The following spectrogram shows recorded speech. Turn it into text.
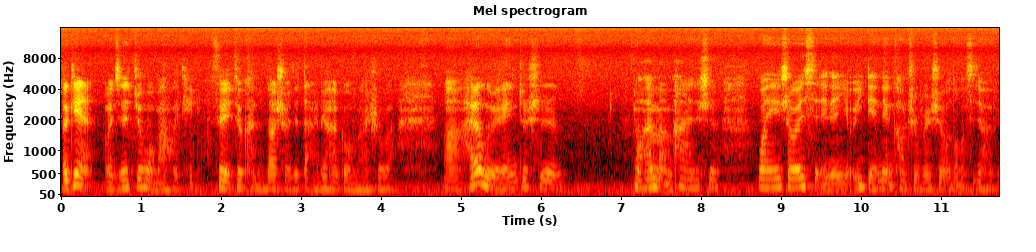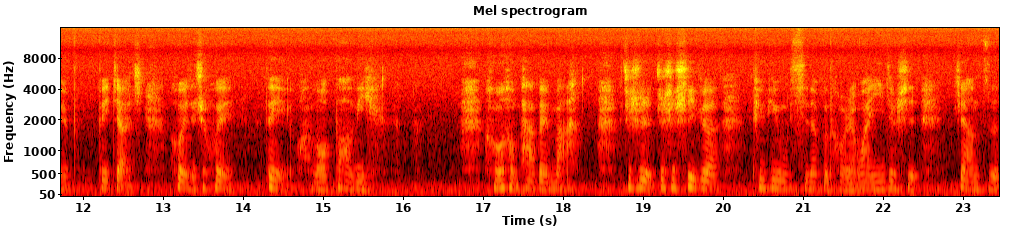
Again，我觉得只有我妈会听，所以就可能到时候就打个电话跟我妈说吧。啊，还有个原因就是，我还蛮怕，就是万一稍微写一点有一点点 controversial 的东西，就会被被 judge，或者是会被网络暴力。我很怕被骂，就是就是是一个平平无奇的普通人，万一就是这样子，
